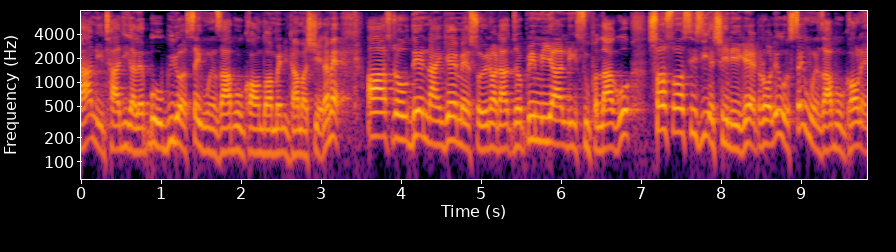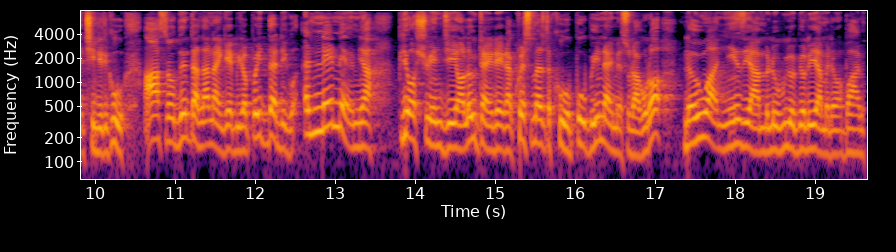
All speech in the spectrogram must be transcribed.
ယားအနေအထားကြီးကလည်းပို့ပြီးတော့စိတ်ဝင်စားဖို့ကောင်းသွားမယ့်အနေအထားမှာရှိတယ်ဒါပေမဲ့ Arsenal အသင်းနိုင်ခဲ့မယ်ဆိုရင်တော့ဒါကျွန်တော် Premier League Super League ကိုဆော့ဆော့စီစီအခြေအနေကတော်တော်လေးကိုစိတ်ဝင်စားဖို့ကောင်းတဲ့အခြေအနေတစ်ခု Arsenal အသင်းတက်လှမ်းနိုင်ခဲ့ပြီးတော့ပြည်သက်တွေကိုအနည်းနဲ့အများပျော်ရွှင်ကြအောင်လုပ်တိုင်တဲ့ဒါ Christmas တစ်ခုကိုပို့ပေးနိုင်မယ်ဆိုတာကိုတော့လုံးဝညင်းစရာမလိုဘူးလို့ပြောလို့ရမယ်တော့ပါပြီ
